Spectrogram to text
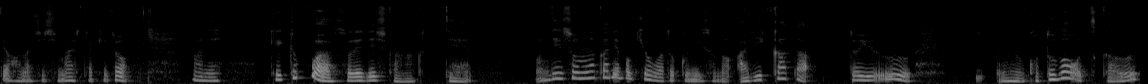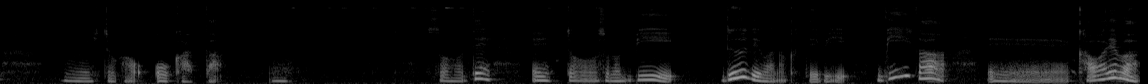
てお話ししましたけどまあね結局はそれでしかなくって、でその中でも今日は特にその「あり方」という、うん、言葉を使う、うん、人が多かった。うん、そうで、えーと、その B do ではなくて B B が、えー、変われば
